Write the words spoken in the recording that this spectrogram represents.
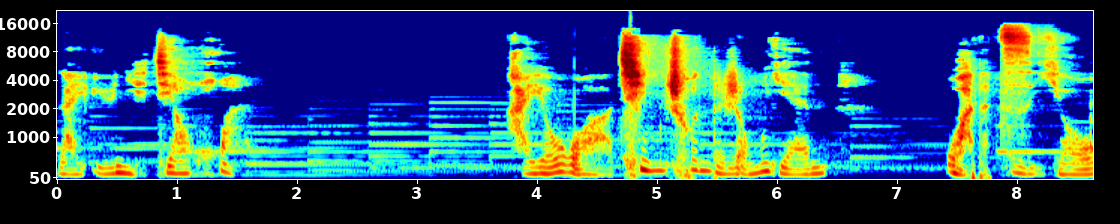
来与你交换，还有我青春的容颜，我的自由。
